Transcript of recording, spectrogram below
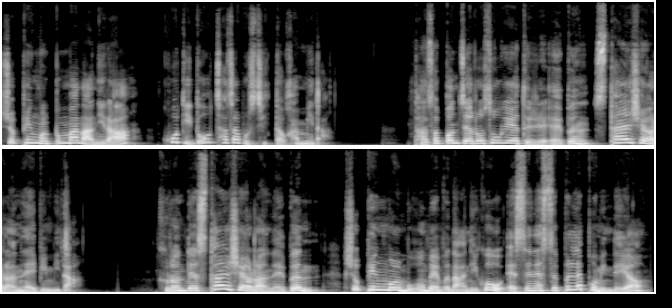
쇼핑몰뿐만 아니라 코디도 찾아볼 수 있다고 합니다. 다섯 번째로 소개해 드릴 앱은 스타일쉐어라는 앱입니다. 그런데 스타일쉐어라는 앱은 쇼핑몰 모음 앱은 아니고 SNS 플랫폼인데요.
